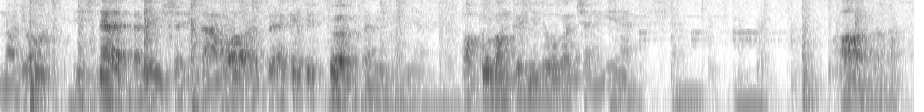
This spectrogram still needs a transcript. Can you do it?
Nagyon. És ne lefelé is egy szával, arra törekedj, hogy fölfelé menjen. Akkor van könnyű dolga csengének. Azaz.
